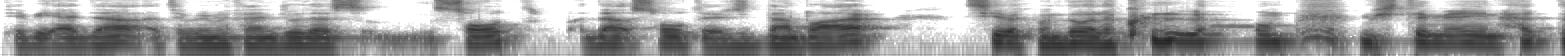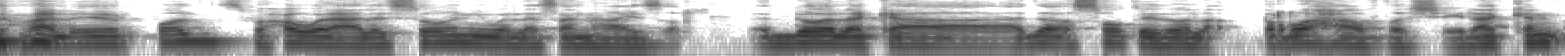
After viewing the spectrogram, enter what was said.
تبي أداء؟ تبي مثلا جودة صوت؟ أداء صوتي جدا رائع. سيبك من ذولا كلهم مجتمعين حتى مع ال AirPods وحول على سوني ولا Sennheiser ذولا كاداء صوتي ذولا بالراحة أفضل شيء. لكن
